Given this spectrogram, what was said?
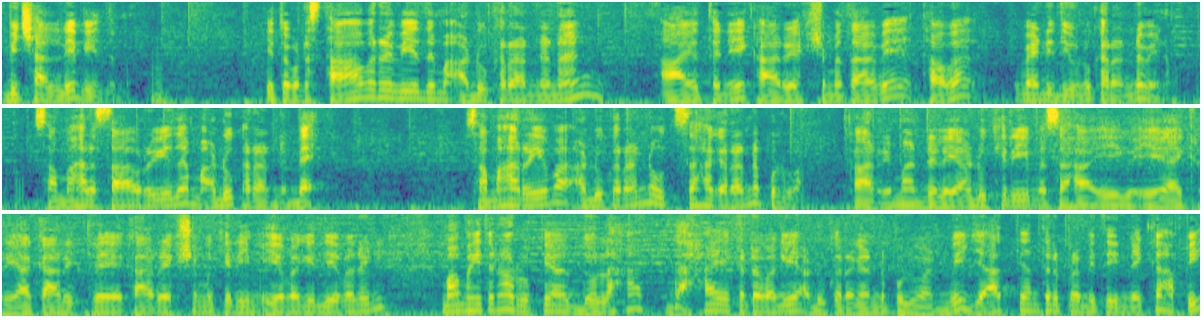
විචල්ලය වියදම. එතකොට ස්ථාවර වියදම අඩු කරන්න නං ආයතනයේ කාර්යක්ෂමතාවේ තව වැඩි දියුණු කරන්න වෙනවා. සමහර සාවරයදම අඩු කරන්න බෑ. සමහරේවා අඩු කරන්න උත්සාහ කරන්න පුළුවන්. කාර්ය මණ්ඩලේ අඩු කිරීම සහ ඒ ඒ ක්‍රියාකාරිත්වය කාර්යක්ෂම කිරීම ඒ වගේ දේවලින් මම හිතන රුපියල් දොළහත් දහයකට වගේ අඩු කරගන්න පුළුවන් වේ ජාත්‍යන්තර ප්‍රමිතින් එක අපි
